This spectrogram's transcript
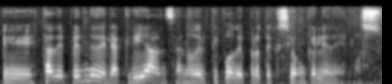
eh, está, depende de la crianza, no del tipo de protección que le demos.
